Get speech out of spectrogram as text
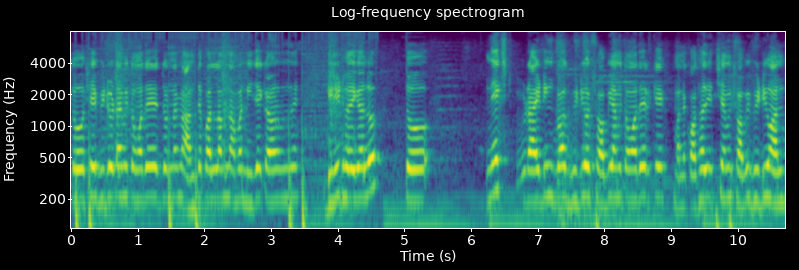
তো, সেই ভিডিওটা আমি তোমাদের জন্য আমি আনতে পারলাম না। আমার নিজের কারণে ডিলিট হয়ে গেল। তো নেক্সট রাইডিং ব্লগ ভিডিও সবই আমি তোমাদেরকে মানে কথা দিচ্ছি, আমি সবই ভিডিও আনব।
